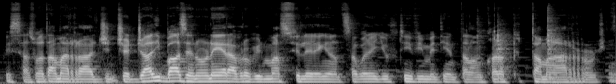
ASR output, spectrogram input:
questa sua tamarraggine, cioè già di base non era proprio il massimo dell'eleganza, poi negli ultimi film è diventato ancora più tamarro, cioè,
